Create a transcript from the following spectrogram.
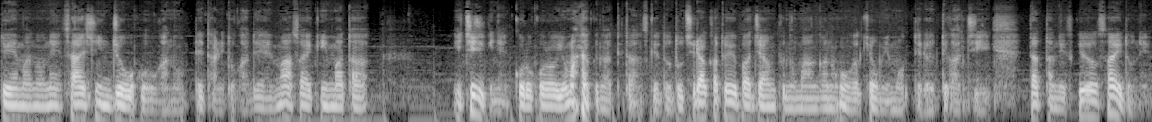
デュエマのね、最新情報が載ってたりとかで、まあ最近また、一時期ね、コロコロ読まなくなってたんですけど、どちらかといえばジャンプの漫画の方が興味持ってるって感じだったんですけど、再度ね、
